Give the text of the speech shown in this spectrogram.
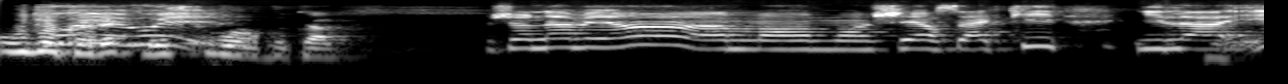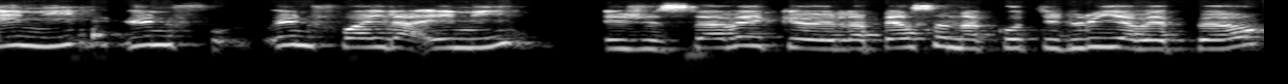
ou de connaître les chevaux en tout cas. J'en avais un, mon, mon, cher Zaki, il a henni, une, une fois il a henni, et je savais que la personne à côté de lui avait peur.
